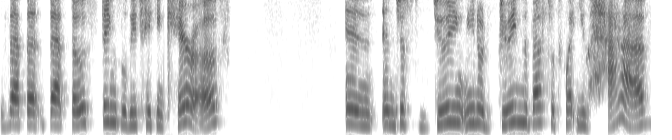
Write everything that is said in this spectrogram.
that that that those things will be taken care of and and just doing you know doing the best with what you have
